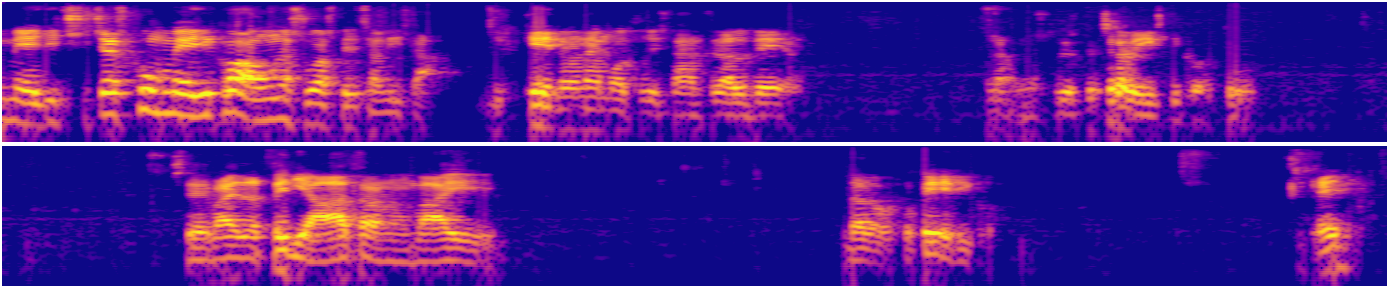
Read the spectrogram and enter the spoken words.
medici, ciascun medico ha una sua specialità, il che non è molto distante dal vero. no, uno studio specialistico, tu se vai dal pediatra non vai dall'ortopedico. Ok?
